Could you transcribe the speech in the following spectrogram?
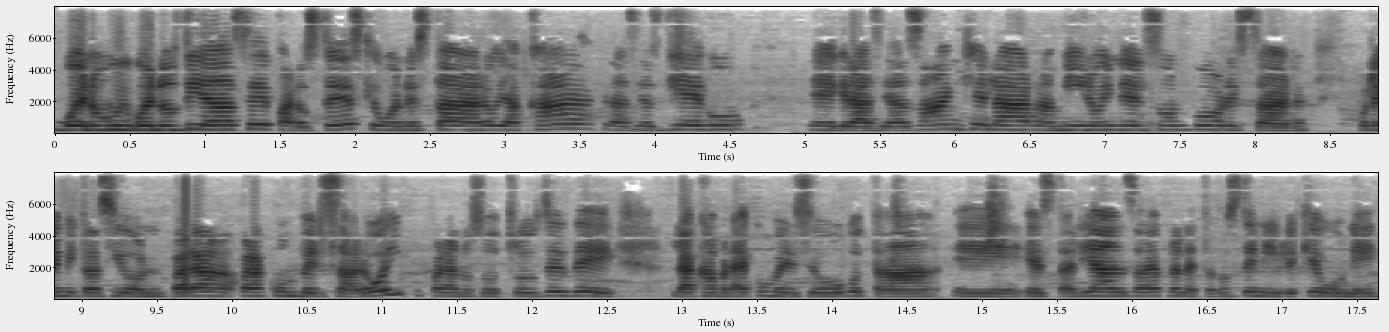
Bueno, muy buenos días eh, para ustedes, qué bueno estar hoy acá. Gracias Diego, eh, gracias Ángela, Ramiro y Nelson por estar por la invitación para, para, conversar hoy. Para nosotros desde la Cámara de Comercio de Bogotá, eh, esta alianza de Planeta Sostenible que une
